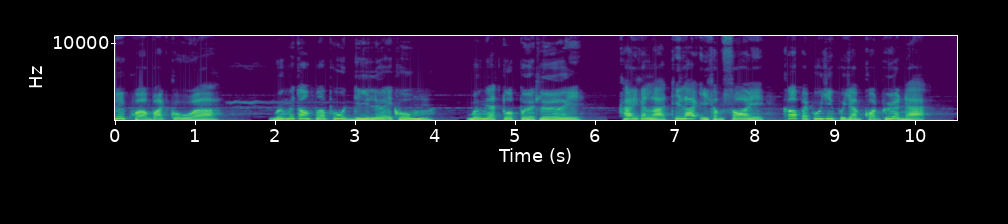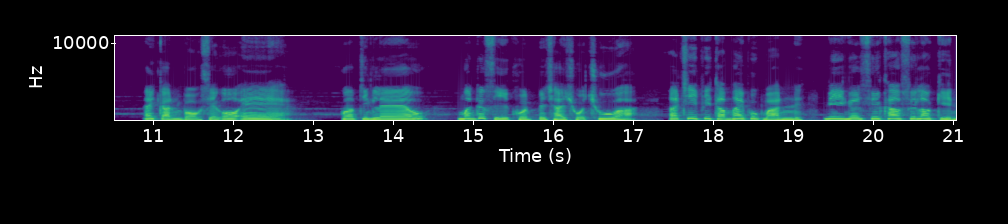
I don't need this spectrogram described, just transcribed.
ด้วยความหวาดกลัว มึงไม่ต้องมาพูดดีเลยไอ้คม มึงเนี่ยตัวเปิดเลย ใครกันล่ะที่ลากอีคำสร้อย เข้าไปผู้ยี่ผู้ยำก่อนเพื่อนนะ ไอ้กันบอกเสียงอ้อแอ ความจริงแล้ว มันทั้งสี่คนเป็นชายโฉดชั่ว อาชีพที่ทำให้พวกมันมีเงินซื้อข้าวซื้อเหล้ากิน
